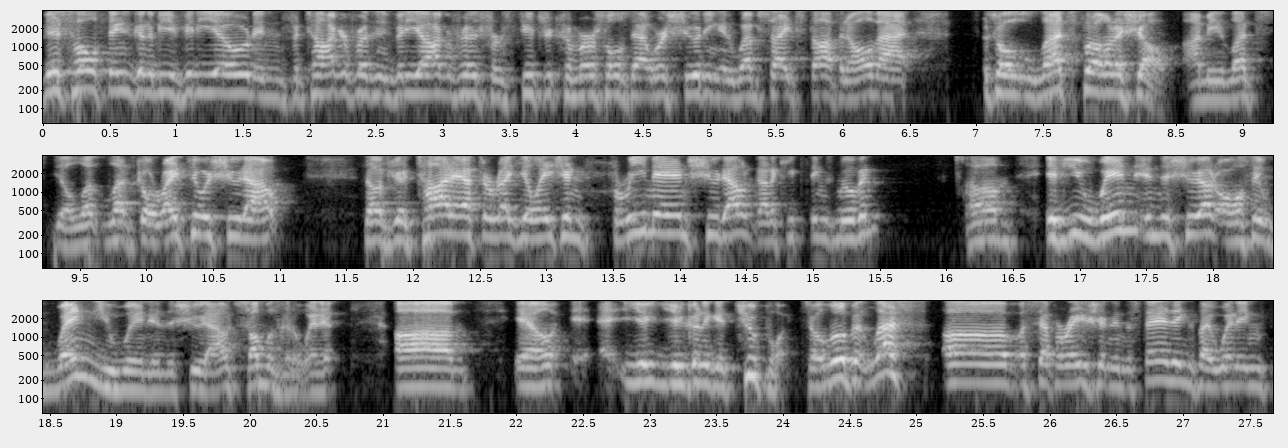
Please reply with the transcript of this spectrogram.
This whole thing is going to be videoed and photographers and videographers for future commercials that we're shooting and website stuff and all that. So let's put on a show. I mean, let's you know let, let's go right to a shootout. So if you're tied after regulation, three man shootout, got to keep things moving. Um, if you win in the shootout, or I'll say when you win in the shootout, someone's going to win it. Um, you know, you're, you're going to get two points. So a little bit less of a separation in the standings by winning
